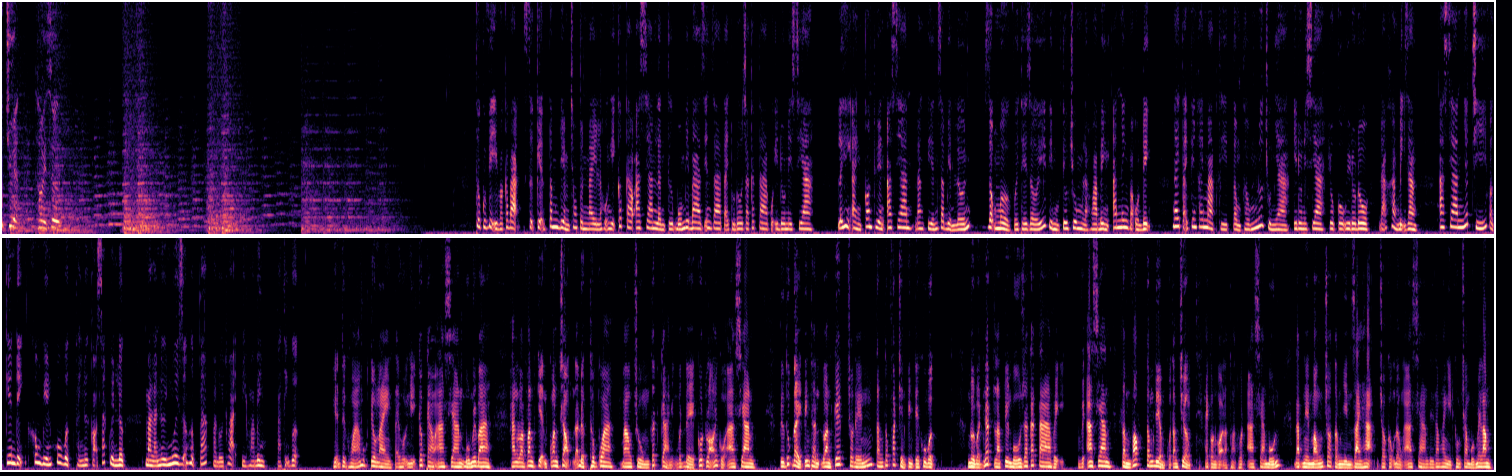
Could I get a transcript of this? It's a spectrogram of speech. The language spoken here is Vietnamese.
Câu chuyện thời sự Thưa quý vị và các bạn, sự kiện tâm điểm trong tuần này là hội nghị cấp cao ASEAN lần thứ 43 diễn ra tại thủ đô Jakarta của Indonesia. Lấy hình ảnh con thuyền ASEAN đang tiến ra biển lớn, rộng mở với thế giới vì mục tiêu chung là hòa bình, an ninh và ổn định. Ngay tại phiên khai mạc thì Tổng thống nước chủ nhà Indonesia Joko Widodo đã khẳng định rằng ASEAN nhất trí và kiên định không biến khu vực thành nơi cọ sát quyền lực mà là nơi nuôi dưỡng hợp tác và đối thoại vì hòa bình và thịnh vượng. Hiện thực hóa mục tiêu này tại hội nghị cấp cao ASEAN 43, hàng loạt văn kiện quan trọng đã được thông qua bao trùm tất cả những vấn đề cốt lõi của ASEAN, từ thúc đẩy tinh thần đoàn kết cho đến tăng tốc phát triển kinh tế khu vực. Nổi bật nhất là tuyên bố Jakarta về về ASEAN tầm vóc tâm điểm của tăng trưởng hay còn gọi là thỏa thuận ASEAN 4 đặt nền móng cho tầm nhìn dài hạn cho cộng đồng ASEAN đến năm 2045.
